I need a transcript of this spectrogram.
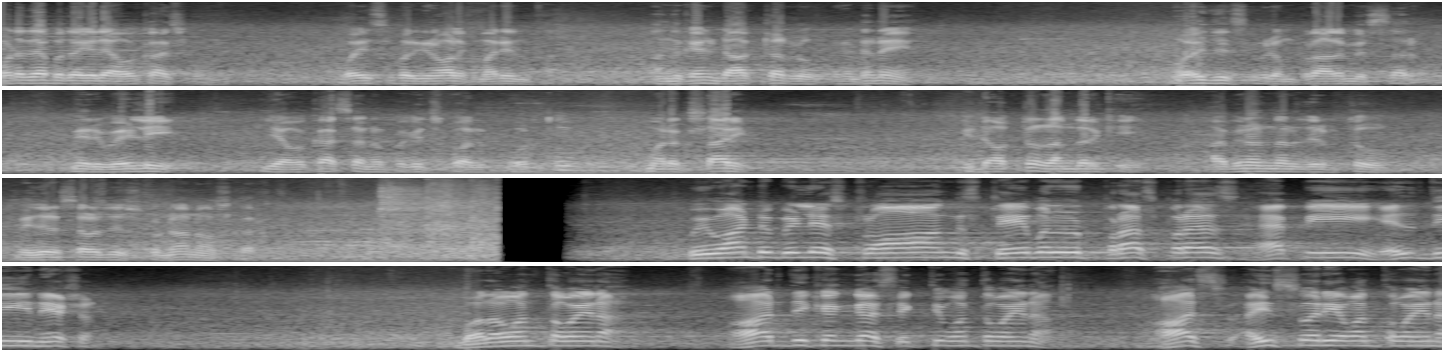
ఓడదెబ్బ తగిలే అవకాశం ఉంది. వయసు పెరిగిన వాళ్ళకి మరింత. అందుకని డాక్టర్లు వెంటనే వైద్య శిబిరం ప్రారంభిస్తారు. మీరు వెళ్ళి ఈ అవకాశాన్ని ఉపయోగించుకోవాలని కోరుతూ మరొకసారి ఈ డాక్టర్లందరికీ అభినందనలు తెలుపుతూ మీ దగ్గర సెలవు తీసుకున్నాను నమస్కారం. We want to build a strong stable prosperous happy healthy nation బలవంతమైన ఆర్థికంగా శక్తివంతమైన ఆస్ ఐశ్వర్యవంతమైన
